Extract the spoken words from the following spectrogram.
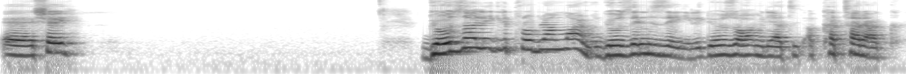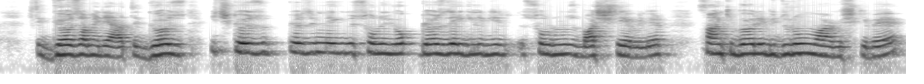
e, şey Gözlerle ilgili problem var mı? Gözlerinizle ilgili, göz ameliyatı, katarak, işte göz ameliyatı, göz hiç göz gözümle ilgili sorun yok. Gözle ilgili bir sorunuz başlayabilir. Sanki böyle bir durum varmış gibi.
